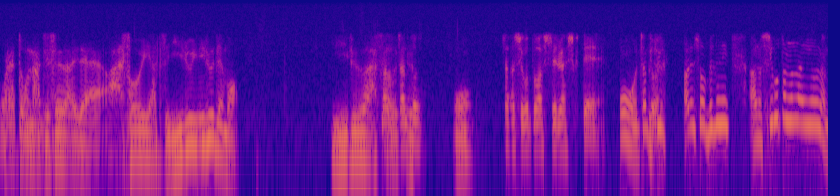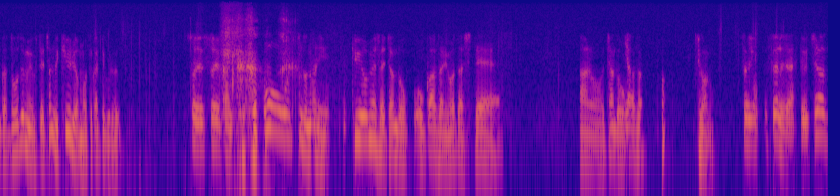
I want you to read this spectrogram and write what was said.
俺と同じ世代で、あ、そういうやついるいるでも。いるわ、まそういうだちゃんと、おうちゃんと仕事はしてるらしくて、おうちゃんとあれでしょ、別にあの仕事の内容なんかどうでもよくて、ちゃんと給料持って帰ってくる？そういう、そういう感じ。おお、ちゃんと何？給与明細ちゃんとおお母さんに渡して、あの、ちゃんとお母さん、あ違うの？そういう、そういうのじゃなくて、うちの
